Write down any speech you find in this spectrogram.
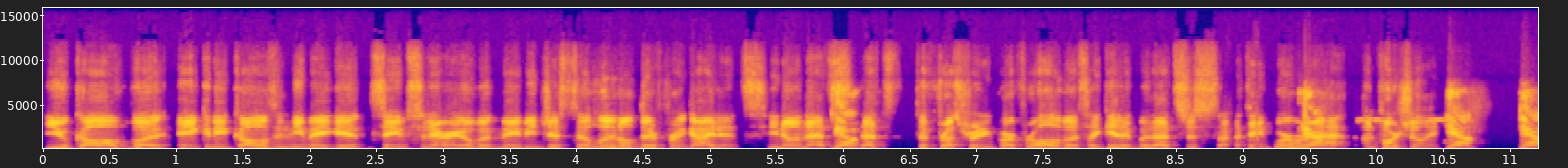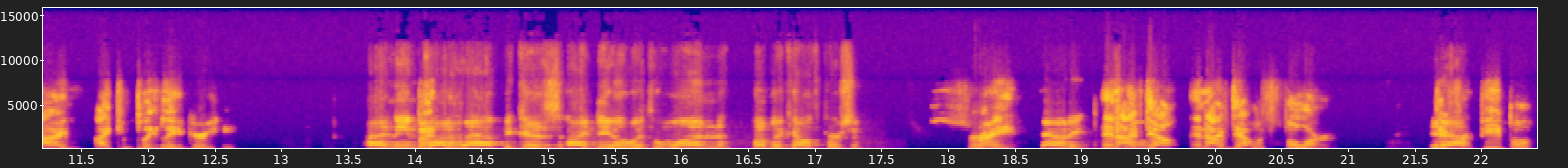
you call, but Ankeny calls, and you may get same scenario, but maybe just a little different guidance. You know, and that's Yep. that's the frustrating part for all of us. I get it, but that's just I think where we're Yeah. at, unfortunately. Yeah, yeah, I I completely agree. I hadn't even But- thought of that because I deal with one public health person Right. county. And I've dealt and I've dealt with four Yeah, different people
